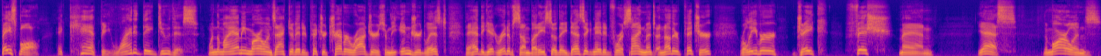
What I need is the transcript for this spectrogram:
Baseball. It can't be. Why did they do this? When the Miami Marlins activated pitcher Trevor Rogers from the injured list, they had to get rid of somebody, so they designated for assignment another pitcher, reliever Jake Fishman. Yes, the Marlins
